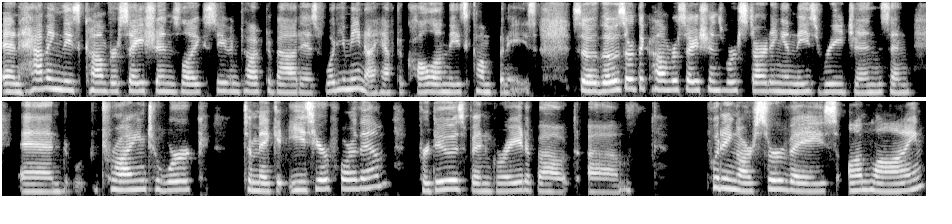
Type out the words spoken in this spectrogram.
and having these conversations like stephen talked about is what do you mean i have to call on these companies? So those are the conversations we're starting in these regions and and trying to work to make it easier for them. Purdue has been great about um, putting our surveys online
